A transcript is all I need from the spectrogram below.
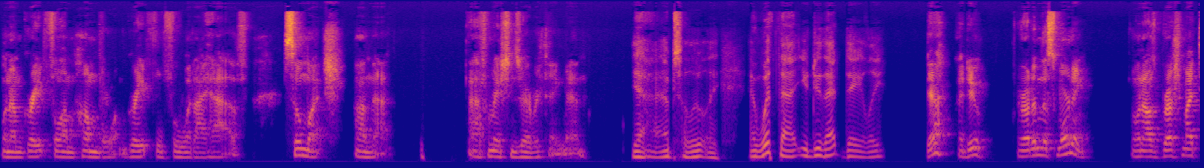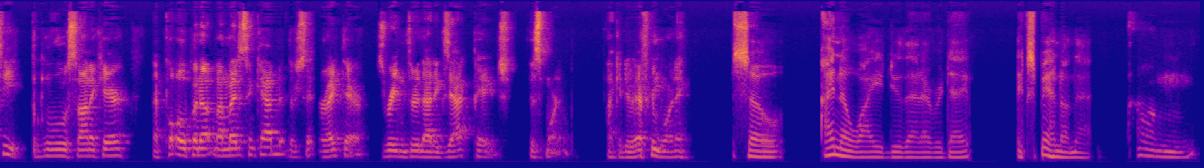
When i'm grateful i'm humble. I'm grateful for what i have. So much on that. Affirmations are everything man. Yeah absolutely. And with that you do that daily. Yeah i do. I wrote them this morning when i was brushing my teeth Sonicare i pull, open up my medicine cabinet. They're sitting right there. I was reading through that exact page this morning i do every morning so i know why you do that every day expand on that um,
